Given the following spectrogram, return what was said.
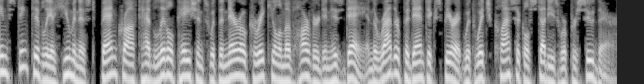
Instinctively a humanist, Bancroft had little patience with the narrow curriculum of Harvard in his day and the rather pedantic spirit with which classical studies were pursued there.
